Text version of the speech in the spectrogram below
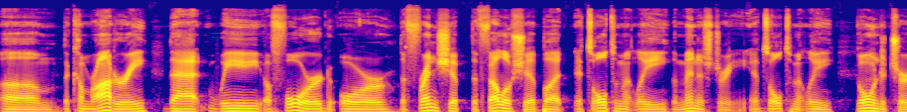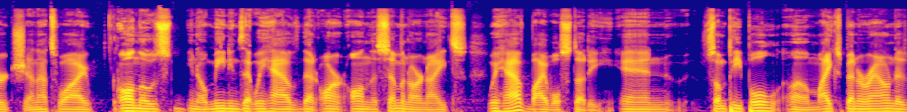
um, the camaraderie that we afford or the friendship, the fellowship, but it's ultimately the ministry. It's ultimately going to church. And that's why on those, you know, meetings that we have that aren't on the seminar nights, we have Bible study and some people. Uh, Mike's been around, as,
